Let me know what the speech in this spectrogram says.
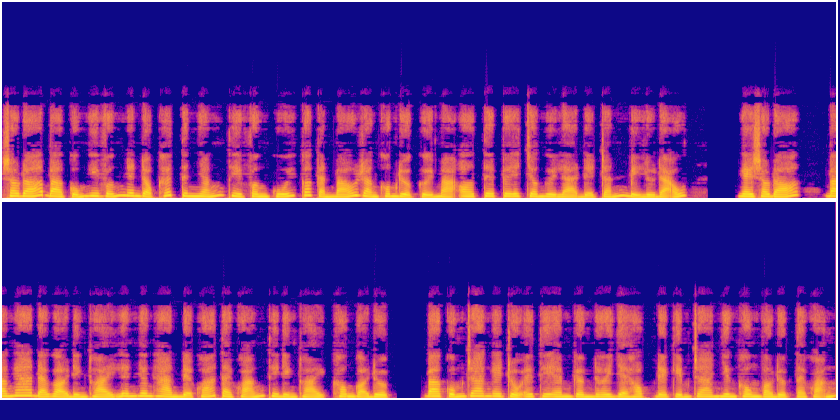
sau đó bà cũng nghi vấn nên đọc hết tin nhắn thì phần cuối có cảnh báo rằng không được gửi mã OTP cho người lạ để tránh bị lừa đảo. Ngay sau đó, bà Nga đã gọi điện thoại lên ngân hàng để khóa tài khoản thì điện thoại không gọi được. Bà cũng ra ngay trụ ATM gần nơi dạy học để kiểm tra nhưng không vào được tài khoản.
